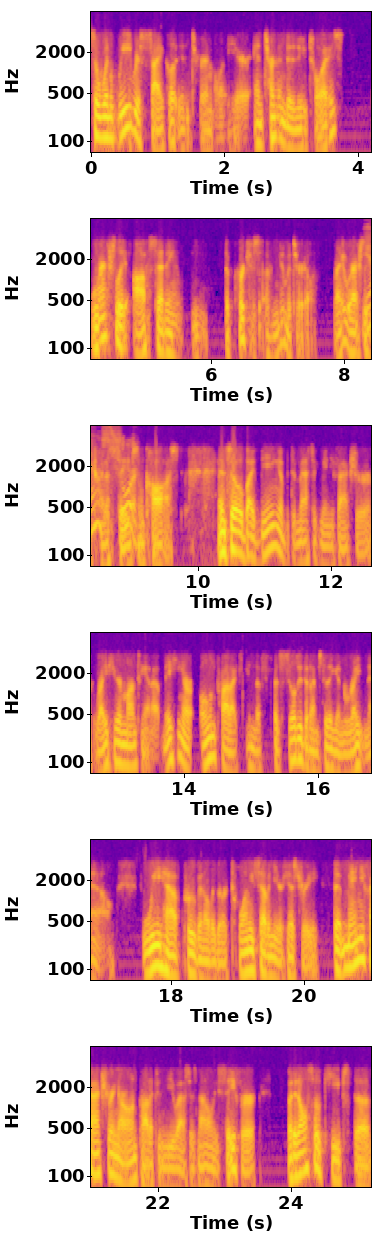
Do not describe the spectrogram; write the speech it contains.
So when we recycle it internally here and turn it into new toys, we're actually offsetting the purchase of new material, right? We're actually yes, trying to sure. save some cost. And so by being a domestic manufacturer right here in Montana, making our own product in the facility that I'm sitting in right now, we have proven over their 27 year history that manufacturing our own product in the US is not only safer, but it also keeps the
